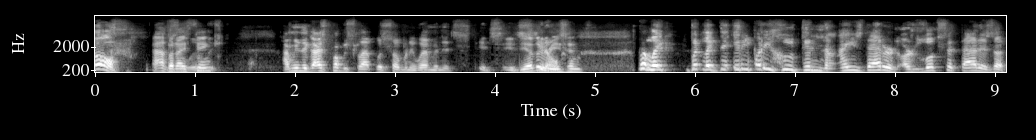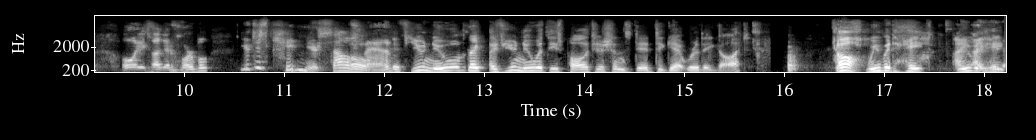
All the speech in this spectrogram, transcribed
Oh, but i think I mean, the guy's probably slept with so many women. It's, it's, it's the other you know, reason But like, but like, the, anybody who denies that or, or looks at that as a, oh, he's fucking horrible. You're just kidding yourself, oh man. if you knew Like- if you knew what these politicians did to get where they got Oh, we would hate we I would hear hate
